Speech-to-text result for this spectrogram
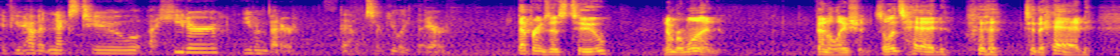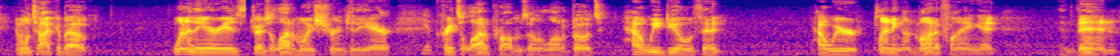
If you have it next to a heater, even better to help circulate the air. That brings us to number one, ventilation. So let's head to the head and we'll talk about one of the areas drives a lot of moisture into the air, Yep. creates a lot of problems on a lot of boats. How we deal with it, how we're planning on modifying it, and then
